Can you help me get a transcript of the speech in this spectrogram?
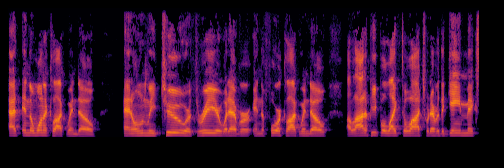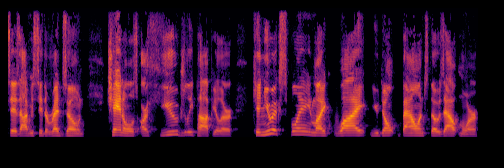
at in the one o'clock window and only two or three or whatever in the four o'clock window. A lot of people like to watch whatever the game mix is. Obviously, the red zone channels are hugely popular. Can you explain, Mike, why you don't balance those out more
